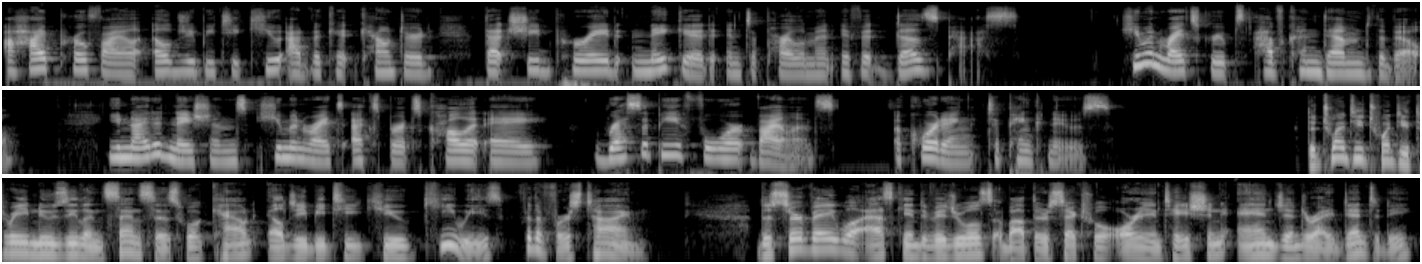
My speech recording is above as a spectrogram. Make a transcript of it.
A high profile LGBTQ advocate countered that she'd parade naked into Parliament if it does pass. Human rights groups have condemned the bill. United Nations human rights experts call it a recipe for violence, according to Pink News. The 2023 New Zealand census will count LGBTQ Kiwis for the first time. The survey will ask individuals about their sexual orientation and gender identity,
